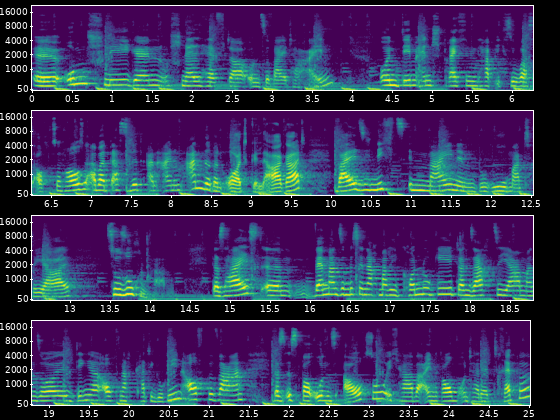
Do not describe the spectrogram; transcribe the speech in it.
äh, Umschlägen, Schnellhefter und so weiter ein. Und dementsprechend habe ich sowas auch zu Hause, aber das wird an einem anderen Ort gelagert, weil sie nichts in meinem Büromaterial zu suchen haben. Das heißt, ähm, wenn man so ein bisschen nach Marie Kondo geht, dann sagt sie ja, man soll Dinge auch nach Kategorien aufbewahren. Das ist bei uns auch so. Ich habe einen Raum unter der Treppe,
